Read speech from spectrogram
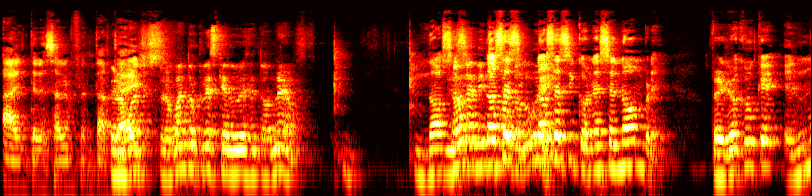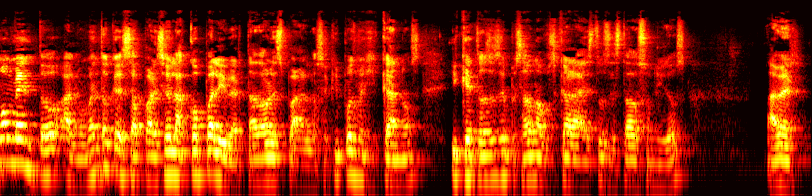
a interesar enfrentarte pero, a ¿cuánto- ellos. pero ¿cuánto crees que dure ese torneo? No sé, No si, no, sé si, no sé si con ese nombre, pero yo creo que en un momento, al momento que desapareció la Copa Libertadores para los equipos mexicanos y que entonces empezaron a buscar a estos de Estados Unidos, a ver,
